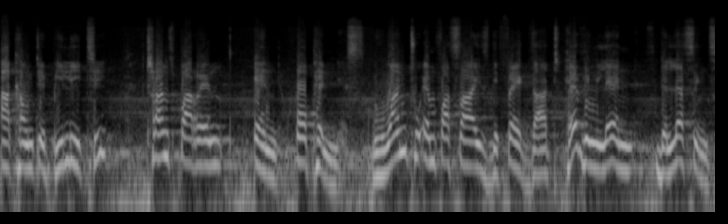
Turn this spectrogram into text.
accountability, transparent and openness. We want to emphasize the fact that having learned the lessons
